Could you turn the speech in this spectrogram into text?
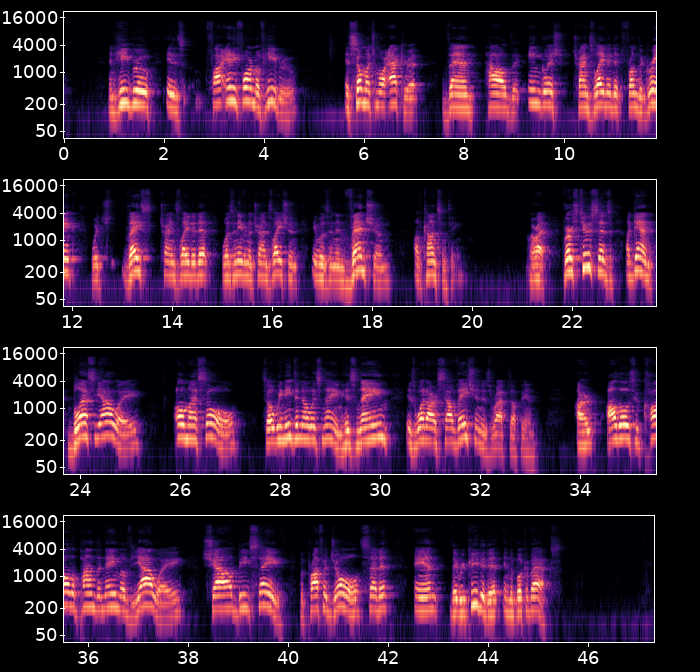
And Hebrew is, any form of Hebrew is so much more accurate than how the English translated it from the Greek, which they translated it, wasn't even a translation, it was an invention of Constantine. All right. Verse 2 says, again, bless Yahweh, O my soul. So we need to know his name. His name is what our salvation is wrapped up in. Our, all those who call upon the name of Yahweh shall be saved. The prophet Joel said it, and they repeated it in the book of Acts.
